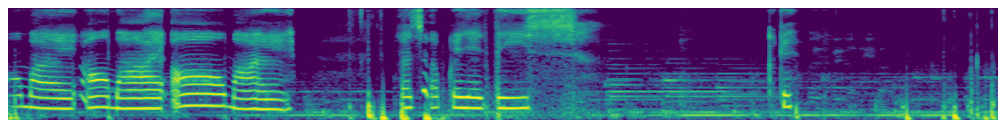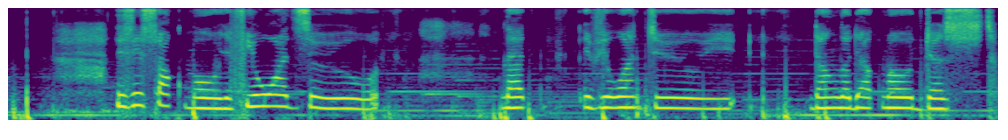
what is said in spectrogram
Oh my, oh my, oh my. Let's upgrade please. Okay. This is stock mode. If you want to that if you want to download hack mode just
